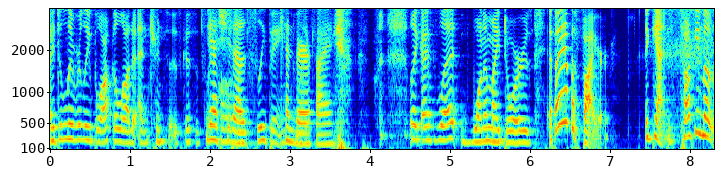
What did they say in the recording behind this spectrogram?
i deliberately block a lot of entrances because it's like Yeah, oh, she if I'm does. sleeping Can like- verify. like I've let one of my doors if I have a fire. Again, talking about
